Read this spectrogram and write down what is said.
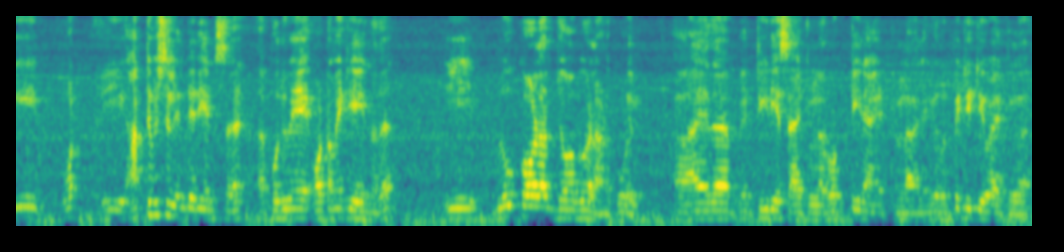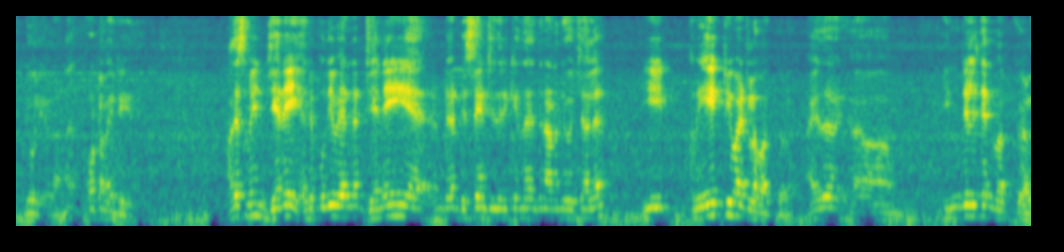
ഈ ഈ ആർട്ടിഫിഷ്യൽ ഇന്റലിജൻസ് പൊതുവേ ഓട്ടോമേറ്റ് ചെയ്യുന്നത് ഈ ബ്ലൂ കോളർ ജോബുകളാണ് കൂടുതലും. അതായത് ടീഡിയസ് ആയിട്ടുള്ള റൊട്ടീൻ ആയിട്ടുള്ള അല്ലെങ്കിൽ റിപ്പിറ്റേറ്റീവ് ആയിട്ടുള്ള ജോലികളാണ് ഓട്ടോമേറ്റ് ചെയ്യുന്നത്. അതേസമയം ജനൈ അതിന്റെ പുതിയ പേരിന് ജനൈന്റെ ഡിസൈൻ ചെയ്തിരിക്കുന്നത് എന്തിനാണെന്ന് ചോദിച്ചാൽ ഈ ക്രിയേറ്റീവ് ആയിട്ടുള്ള വർക്കുകൾ അതായത് ഇന്റലിജന്റ് വർക്കുകൾ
